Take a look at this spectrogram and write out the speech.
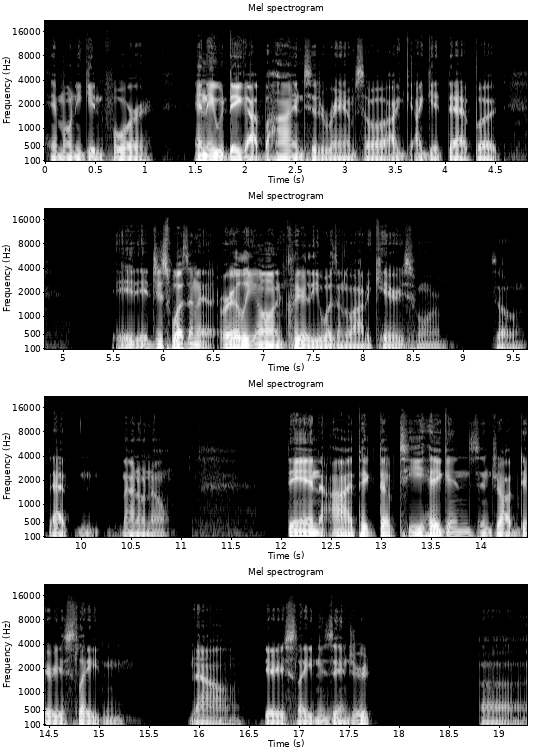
him only getting four, and they they got behind to the Rams. So I I get that, but it it just wasn't early on. Clearly, it wasn't a lot of carries for him. So that I don't know. Then I picked up T. Higgins and dropped Darius Slayton. Now Darius Slayton is injured, uh,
